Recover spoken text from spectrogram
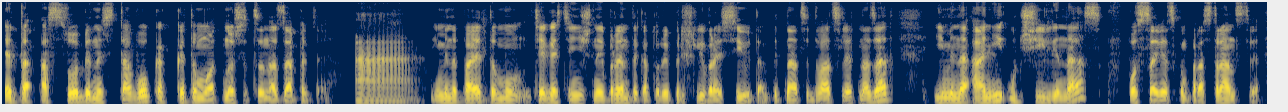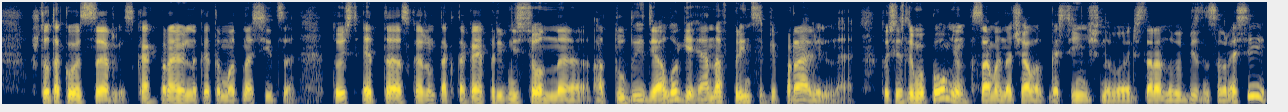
Это особенность того, как к этому относятся на Западе. А, Именно поэтому те гостиничные бренды, которые пришли в Россию там 15-20 лет назад, именно они учили нас в постсоветском пространстве, что такое сервис, как правильно к этому относиться. То есть это, скажем так, такая привнесенная оттуда идеология, и она, в принципе, правильная. То есть если мы помним самое начало гостиничного ресторанного бизнеса в России,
